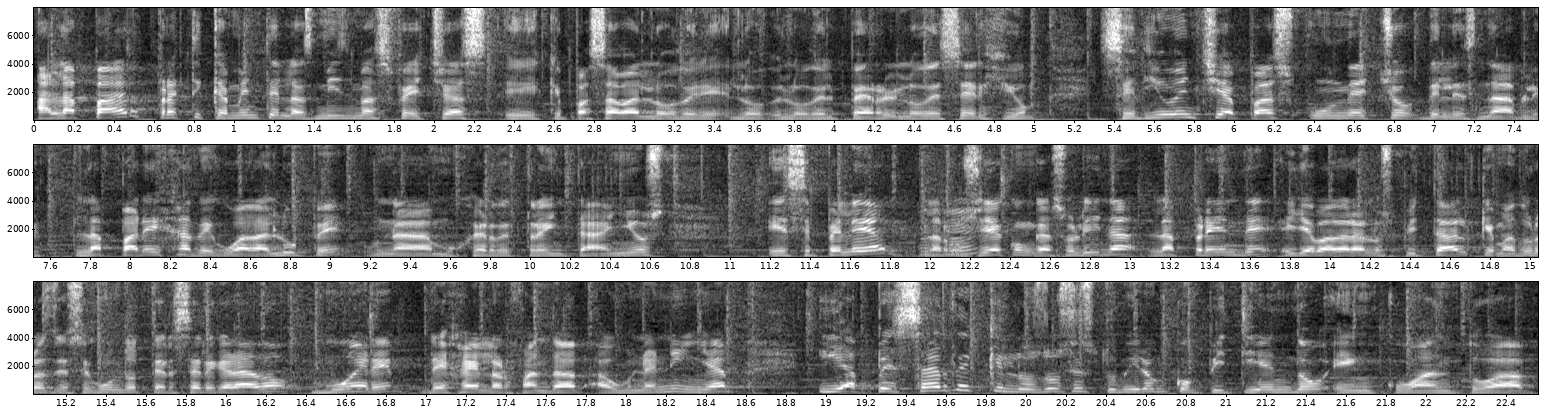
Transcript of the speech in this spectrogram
A la par, prácticamente en las mismas fechas eh, que pasaba lo, de, lo, del perro y lo de Sergio, se dio en Chiapas un hecho deleznable. La pareja de Guadalupe, una mujer de 30 años, se pelea, la rocía con gasolina, la prende, ella va a dar al hospital, quemaduras de segundo, tercer grado, muere, deja en la orfandad a una niña y a pesar de que los dos estuvieron compitiendo en cuanto a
